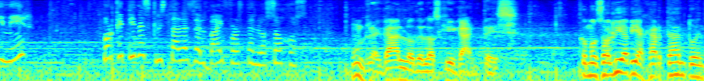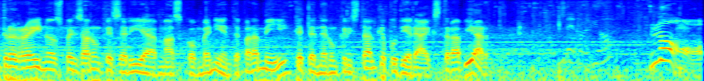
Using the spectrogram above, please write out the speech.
Mimir, ¿por qué tienes cristales del Bifrost en los ojos? Un regalo de los gigantes. Como solía viajar tanto entre reinos, pensaron que sería más conveniente para mí que tener un cristal que pudiera extraviar. ¿Te dolió? No,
